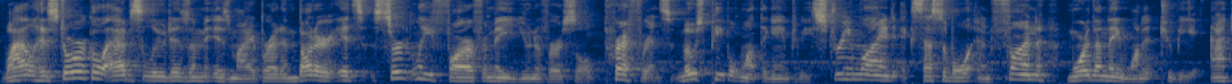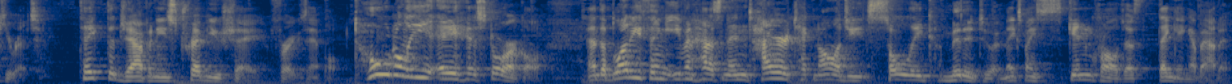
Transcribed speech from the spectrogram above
While historical absolutism is my bread and butter, it's certainly far from a universal preference. Most people want the game to be streamlined, accessible, and fun more than they want it to be accurate. Take the Japanese trebuchet, for example. Totally ahistorical. And the bloody thing even has an entire technology solely committed to it. it. Makes my skin crawl just thinking about it.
